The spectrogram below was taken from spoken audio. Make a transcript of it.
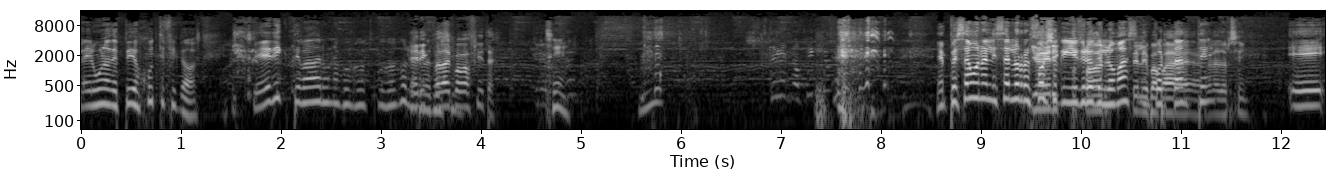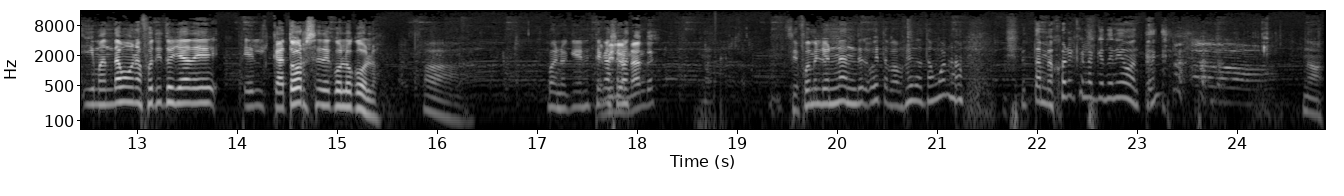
algunos despidos justificados. Eric te va a dar una Coca- Coca-Cola. Eric va a dar papas fritas. Sí. ¿Mm? Empezamos a analizar los refuerzos, Eric, que yo creo que es lo más papá importante. Eh, y mandamos una fotito ya de el 14 de Colo Colo. Bueno, que en este Emilio caso no- Hernández. se fue Emilio Hernández. Oye, esta papelita tan buena. Están mejores que las que teníamos antes. No.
